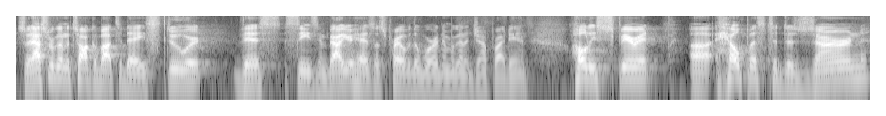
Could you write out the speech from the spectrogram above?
So that's what we're going to talk about today steward this season. Bow your heads, let's pray over the word, then we're going to jump right in. Holy Spirit, uh, help us to discern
